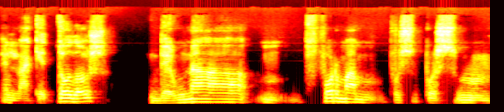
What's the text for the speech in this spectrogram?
en la que todos, de una mm, forma pues, pues, mm,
